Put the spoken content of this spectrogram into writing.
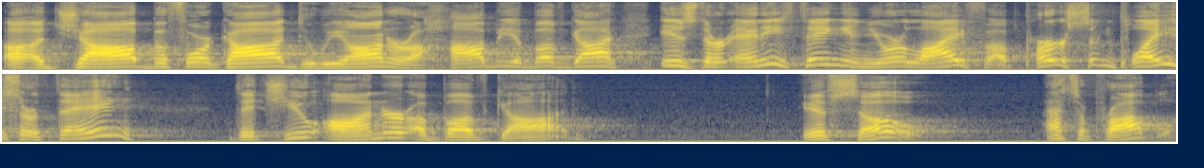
a, a job before God? Do we honor a hobby above God? Is there anything in your life, a person, place, or thing, that you honor above God? If so, that's a problem.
